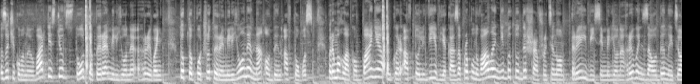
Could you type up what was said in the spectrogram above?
з очікуваною вартістю в 104 мільйони гривень, тобто по 4 мільйони на один автобус. Перемогла компанія Укравто Львів, яка запропонувала нібито дешевшу ціну 3,8 мільйона гривень за одиницю.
